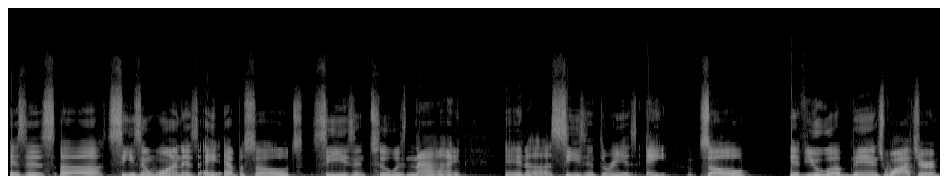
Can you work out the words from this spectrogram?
is this uh season one is eight episodes, season two is nine, and uh season three is eight. So if you a binge watcher,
